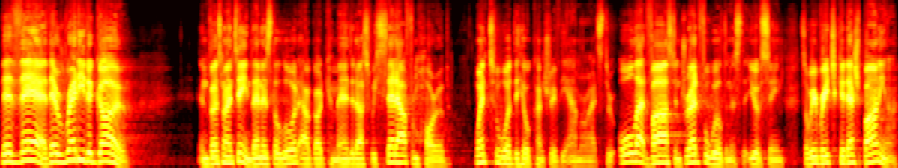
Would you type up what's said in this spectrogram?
They're there, they're ready to go. In verse 19, then as the Lord our God commanded us, we set out from Horeb went toward the hill country of the Amorites through all that vast and dreadful wilderness that you have seen. So we reached Kadesh Barnea.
